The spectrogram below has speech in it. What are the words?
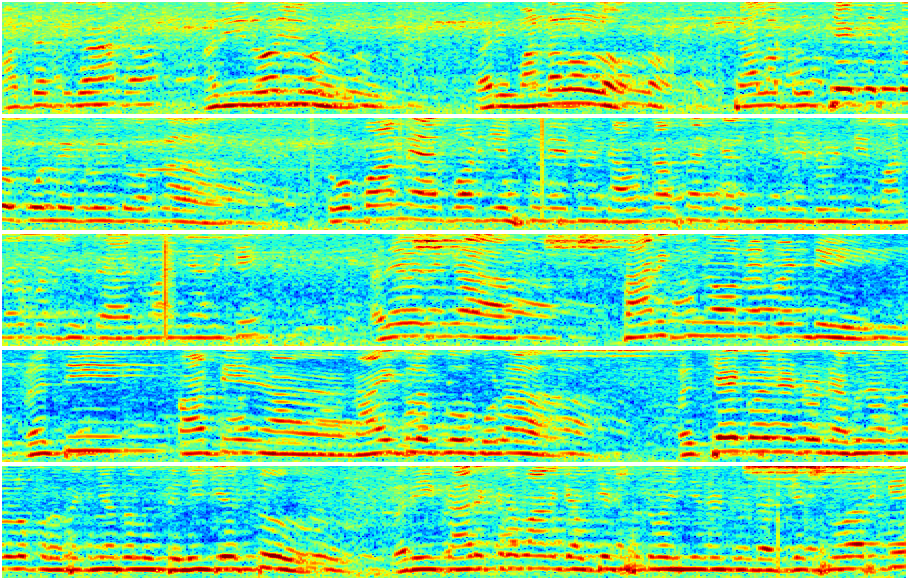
మద్దతుగా మరి ఈరోజు మరి మండలంలో చాలా ప్రత్యేకతతో కూడినటువంటి ఒక స్థూపాన్ని ఏర్పాటు చేసుకునేటువంటి అవకాశాన్ని కల్పించినటువంటి మండల పరిషత్ యాజమాన్యానికి అదేవిధంగా స్థానికంగా ఉన్నటువంటి ప్రతి పార్టీ నాయకులకు కూడా ప్రత్యేకమైనటువంటి అభినందనలు కృతజ్ఞతలు తెలియజేస్తూ మరి ఈ కార్యక్రమానికి అధ్యక్షత వహించినటువంటి అధ్యక్షుల వారికి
